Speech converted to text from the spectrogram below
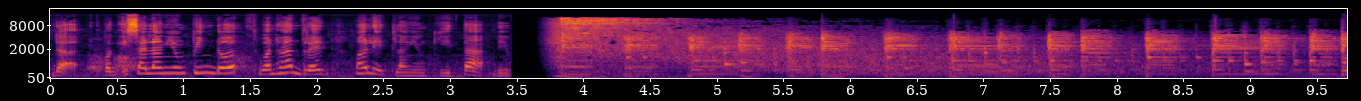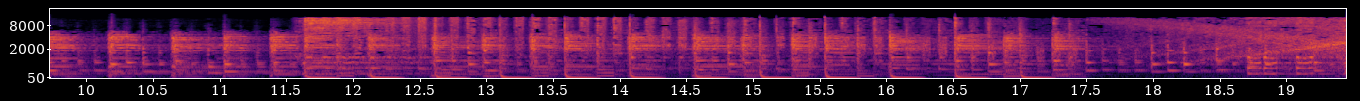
Da, pag isa lang yung pindot, 100, maliit lang yung kita, 'di ba? Guys,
